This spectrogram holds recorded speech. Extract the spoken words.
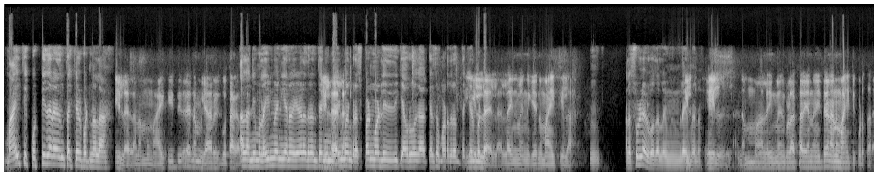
ಮಾಹಿತಿ ಕೊಟ್ಟಿದ್ದಾರೆ ಅಂತ ಕೇಳ್ಪಟ್ನಲ್ಲ? ಇಲ್ಲ ಇಲ್ಲ. ನಮ್ಮ ಮಾಹಿತಿ ಇದ್ದಿದ್ರೆ ನಮ್ಗೆ ಯಾರು ಗೊತ್ತಾಗಲ್ಲ. ಅಲ್ಲ ನಿಮ್ಮ ಲೈನ್ ಮ್ಯಾನ್ ಏನೋ ಹೇಳಿದ್ರಂತೆ ನಿಮ್ ಇಲ್ಲ, ಲೈನ್ ಮ್ಯಾನ್ ರೆಸ್ಪಾಂಡ್ ಮಾಡ್ಲಿದ್ದಕ್ಕೆ ಅವ್ರು ಹೋಗಿ ಕೆಲಸ ಮಾಡಿದ್ರಂತ ಕೇಳಿಲ್ಲ ಕೇಳ್ಪಟ್ಟೆ ಇಲ್ಲ. ಲೈನ್ ಏನು ಮಾಹಿತಿ ಇಲ್ಲ. ಅಲ್ಲ ಸುಳ್ಳು ಹೇಳ್ಬೋದಲ್ಲ ನಿಮ್ ಲೈನ್ ಮ್ಯಾನ್ ಇಲ್ಲ. ನಮ್ಮ ಲೈನ್ ಮ್ಯಾನ್ಗಳು ಆ ಥರ ಏನೋ ಇದ್ರೆ ನನಗೆ ಮಾಹಿತಿ ಕೊಡ್ತಾರೆ.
